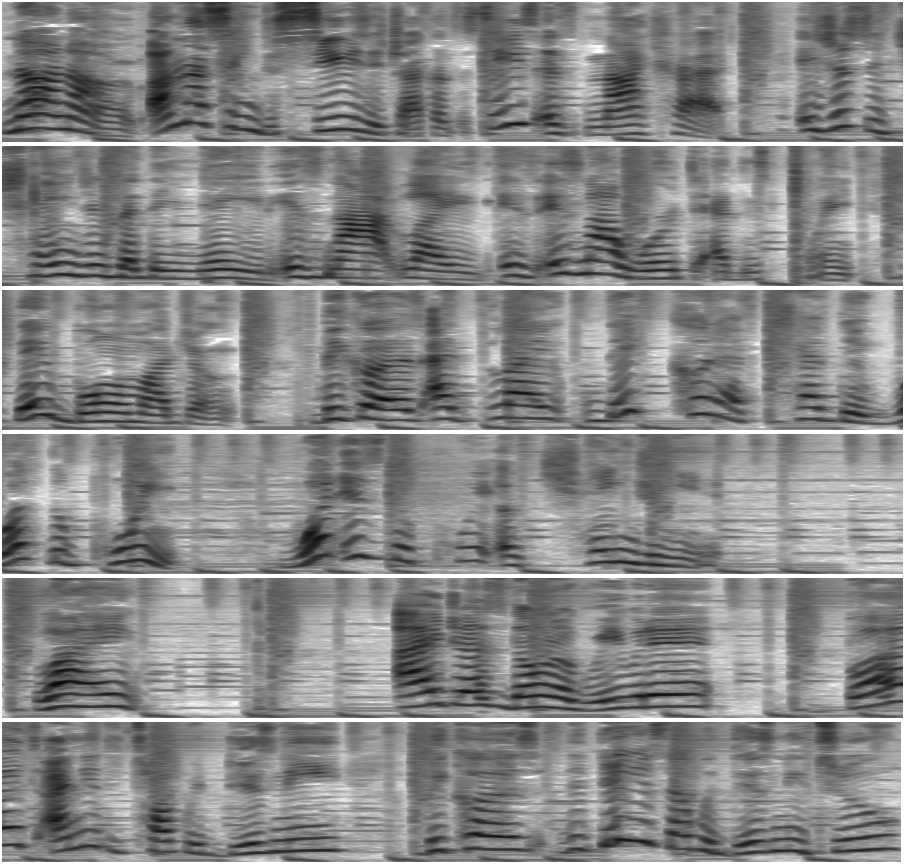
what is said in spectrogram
No, no, I'm not saying the series is trash because the series is not trash. It's just the changes that they made. It's not like it's it's not worth it at this point. They bore my junk because I like they could have kept it. What's the point? What is the point of changing it? Like, I just don't agree with it. But I need to talk with Disney because the thing is that with Disney too,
